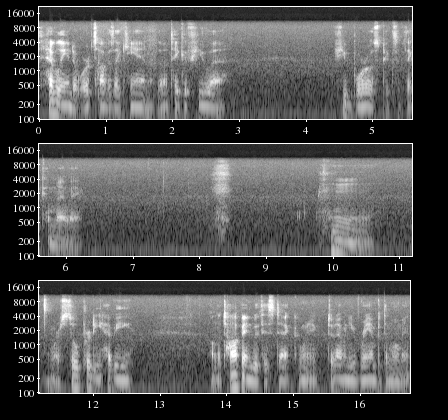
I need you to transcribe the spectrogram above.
as heavily into Orzhov as I can. though I'll take a few uh, few Boros picks if they come my way. Hmm. We're still pretty heavy on the top end with this deck. We don't have any ramp at the moment.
